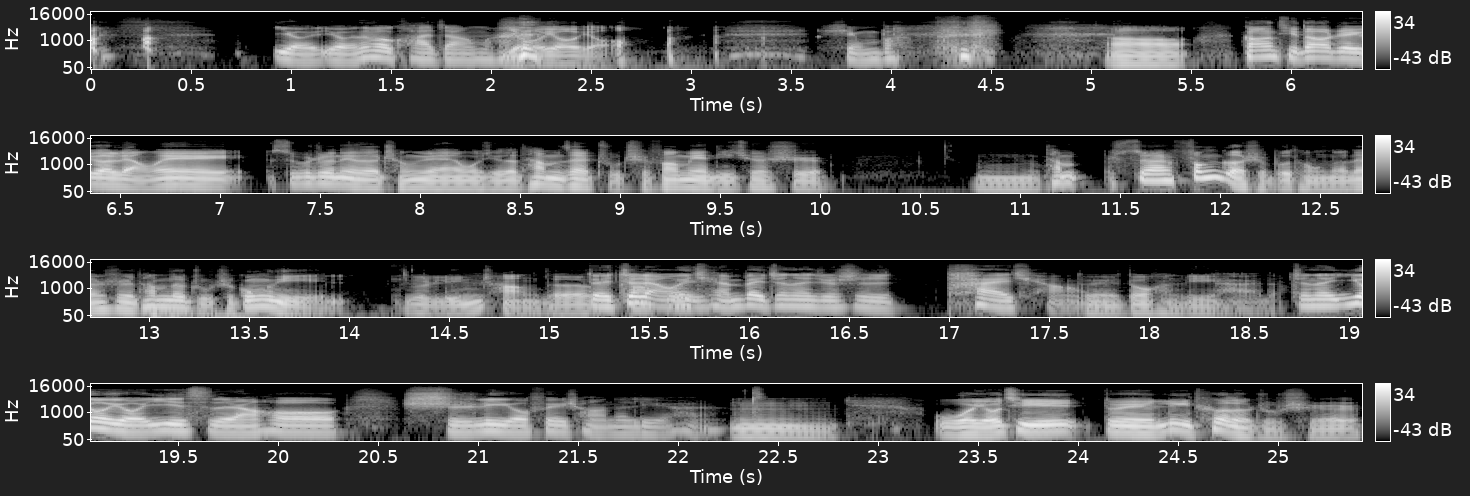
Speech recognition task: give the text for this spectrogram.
有有那么夸张吗？有有有。行吧，呃，刚刚提到这个两位 Super Junior 的成员，我觉得他们在主持方面的确是，嗯，他们虽然风格是不同的，但是他们的主持功底，这个临场的对这两位前辈真的就是太强了。对都很厉害的。真的又有意思，然后实力又非常的厉害。嗯，我尤其对利特的主持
